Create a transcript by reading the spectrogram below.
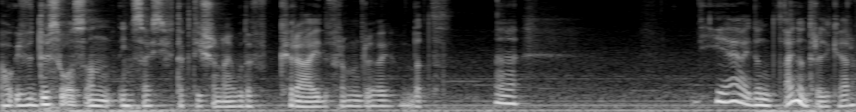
oh, if this was an incisive tactician, I would have cried from joy. But uh, yeah, I don't. I don't really care.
